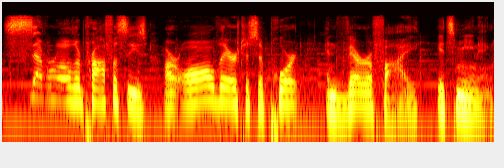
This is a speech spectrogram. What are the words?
several other prophecies are all there to support and verify its meaning.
